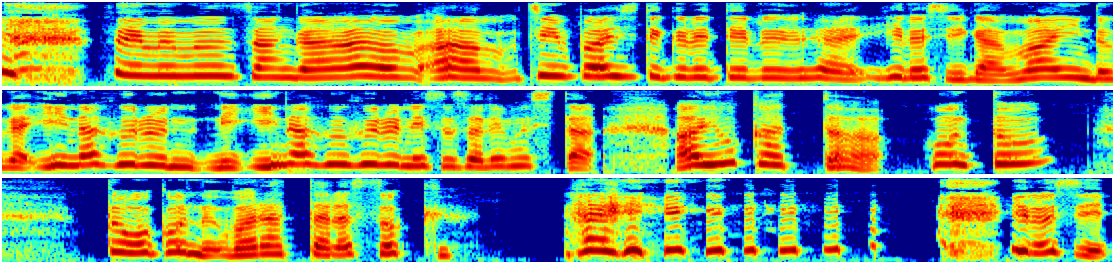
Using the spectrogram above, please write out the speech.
セムムーンさんが、あ、あ、心配してくれてる。はい。ヒロシが、マインドがイナフルに、イナフフルネスされました。あ、よかった。本当？とも今度、笑ったら即。はい。ヒロシ、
